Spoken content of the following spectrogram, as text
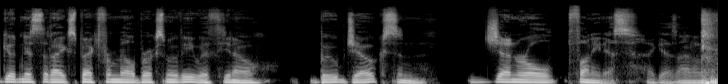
goodness that I expect from Mel Brooks movie with, you know, boob jokes and general funniness, I guess. I don't know.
